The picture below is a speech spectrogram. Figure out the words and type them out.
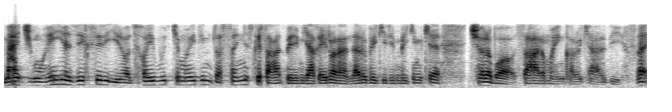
مجموعه ای از یک سری ایرادهایی بود که ما دیدیم داستانی نیست که فقط بریم یقه راننده رو بگیریم بگیم که چرا با سهر ما این کارو کردی. و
